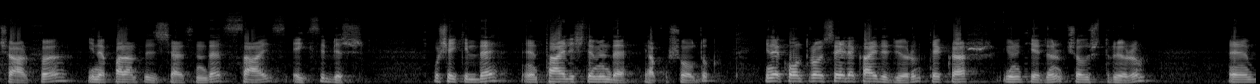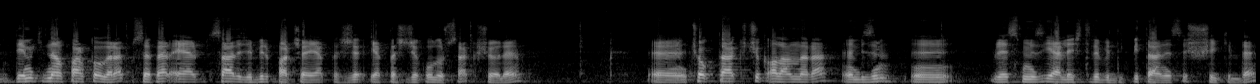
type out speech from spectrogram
çarpı yine parantez içerisinde size eksi 1. Bu şekilde e, tile işlemini de yapmış olduk. Yine Ctrl S ile kaydediyorum. Tekrar Unity'ye dönüp çalıştırıyorum. E, deminkinden farklı olarak bu sefer eğer sadece bir parçaya yaklaşacak, yaklaşacak olursak şöyle e, çok daha küçük alanlara e, bizim e, resmimizi yerleştirebildik. Bir tanesi şu şekilde.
